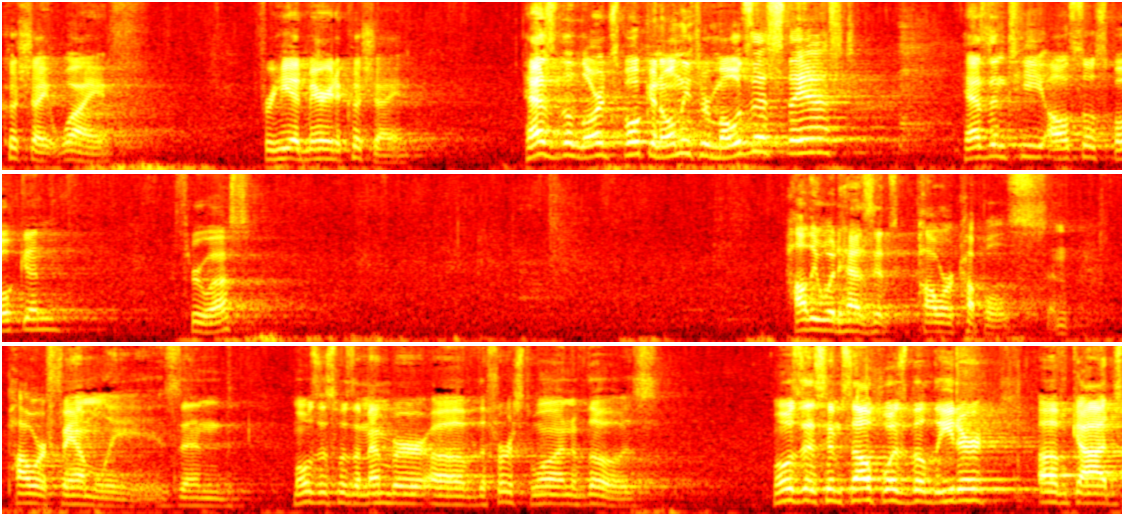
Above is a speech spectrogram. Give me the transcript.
Cushite wife, for he had married a Cushite. Has the Lord spoken only through Moses? They asked. Hasn't he also spoken through us? Hollywood has its power couples and power families, and Moses was a member of the first one of those. Moses himself was the leader of God's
